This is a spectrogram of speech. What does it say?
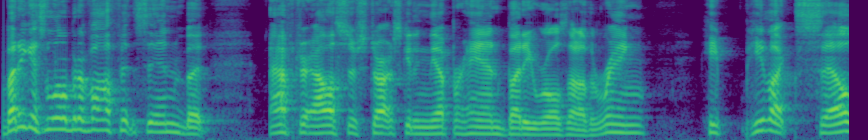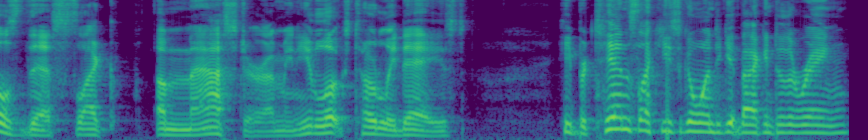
Buddy gets a little bit of offense in, but after Aleister starts getting the upper hand, Buddy rolls out of the ring. He he like sells this like a master. I mean, he looks totally dazed. He pretends like he's going to get back into the ring,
